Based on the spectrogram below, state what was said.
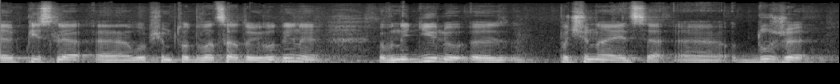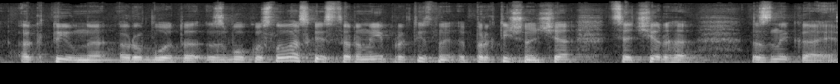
е, після е, в общем-то 20-ї години в неділю е, починається е, дуже активна робота з боку словацької сторони, і практично, практично ця, черга зникає.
